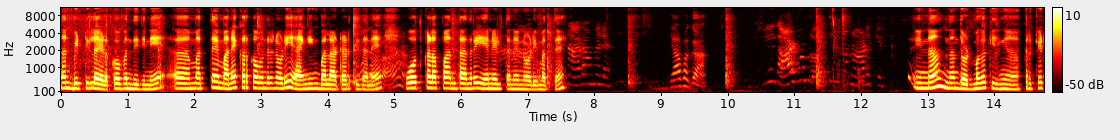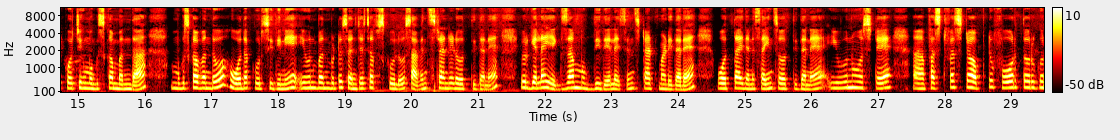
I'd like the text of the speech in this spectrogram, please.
ನಾನು ಬಿಟ್ಟಿಲ್ಲ ಎಳ್ಕೊ ಬಂದಿದ್ದೀನಿ. ಮತ್ತು ಮತ್ತೆ ಮನೆ ಕರ್ಕೊಂಬಂದರೆ ನೋಡಿ ಹ್ಯಾಂಗಿಂಗ್ ಬಾಲ್ ಆಟ ಆಡ್ತಿದ್ದಾನೆ. ಓದ್ಕೊಳಪ್ಪ ಅಂತ ಅಂದರೆ ಏನು ಹೇಳ್ತಾನೆ ನೋಡಿ ಮತ್ತೆ. ಯಾವಾಗ? ಇನ್ನು ನನ್ನ ದೊಡ್ಡ ಮಗ ಕಿ ಕ್ರಿಕೆಟ್ ಕೋಚಿಂಗ್ ಮುಗಿಸ್ಕೊಂಬಂದ ಮುಗಿಸ್ಕೊಬಂದು ಓದಕ್ಕೆ ಕೂರಿಸಿದ್ದೀನಿ ಇವನು ಬಂದ್ಬಿಟ್ಟು ಸಂಜೆ ಸಫ್ ಸ್ಕೂಲು ಸೆವೆಂತ್ ಸ್ಟ್ಯಾಂಡರ್ಡ್ ಓದ್ತಿದ್ದಾನೆ. ಇವ್ರಿಗೆಲ್ಲ ಎಕ್ಸಾಮ್ ಮುಗ್ದಿದೆ ಲೆಸನ್ ಸ್ಟಾರ್ಟ್ ಮಾಡಿದ್ದಾರೆ. ಓದ್ತಾ ಇದ್ದಾನೆ ಸೈನ್ಸ್ ಓದ್ತಿದ್ದಾನೆ. ಇವನು ಅಷ್ಟೇ ಫಸ್ಟ್ ಫಸ್ಟ್ ಅಪ್ ಟು ಫೋರ್ತ್ವರೆಗೂ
